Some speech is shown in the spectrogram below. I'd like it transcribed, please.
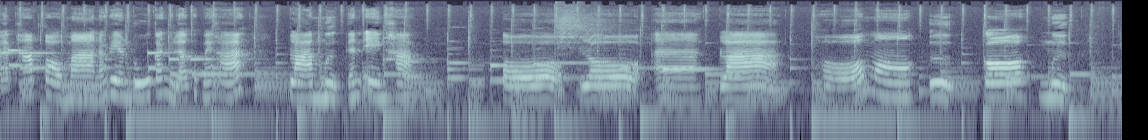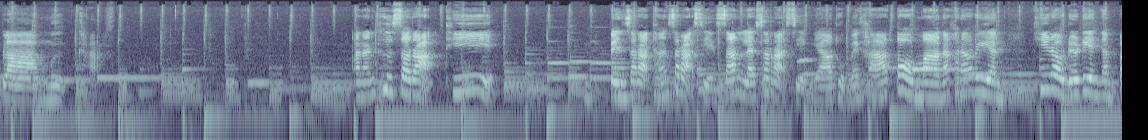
และภาพต่อมานักเรียนรู้กันอยู่แล้วถูกไหมคะ ปลาหมึกนั่นเองค่ะ ปอ ลอ อา ปลา หอมอ อึกอ หมึก ปลาหมึกค่ะ นนั้นคือสระที่เป็นสระทั้งสระเสียงสั้น และสระเสียงยาวถูกไหมคะ ต่อมานะคะนักเรียนที่เราได้เรียนกันไป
